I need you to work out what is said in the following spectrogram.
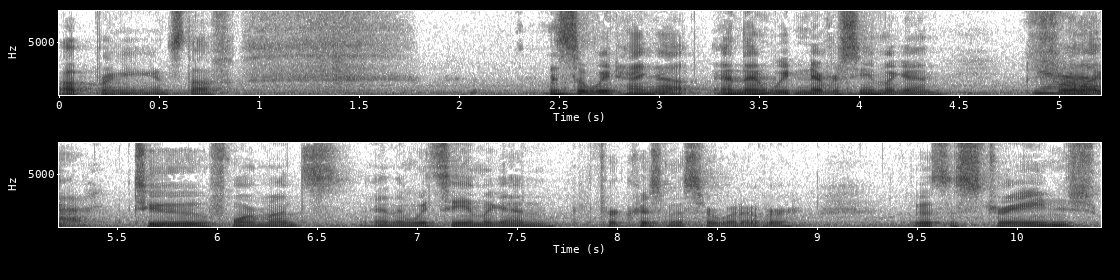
upbringing and stuff." And so we'd hang out, and then we'd never see him again for like two, four months, and then we'd see him again for Christmas or whatever. It was a strange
